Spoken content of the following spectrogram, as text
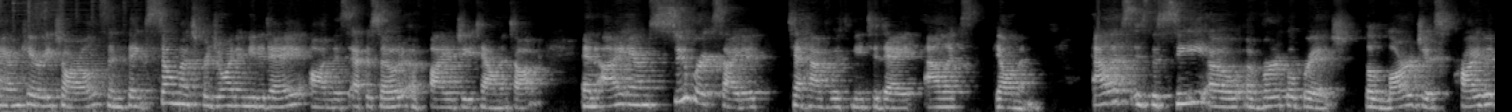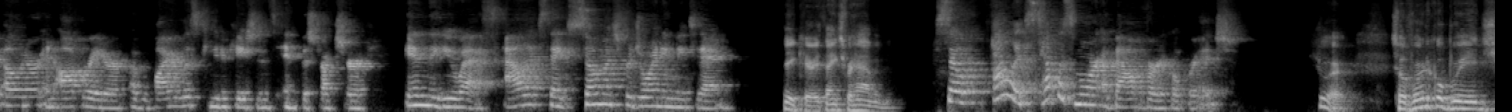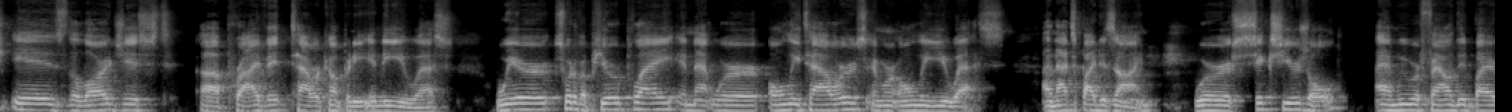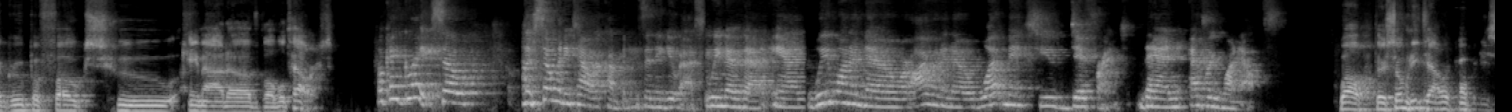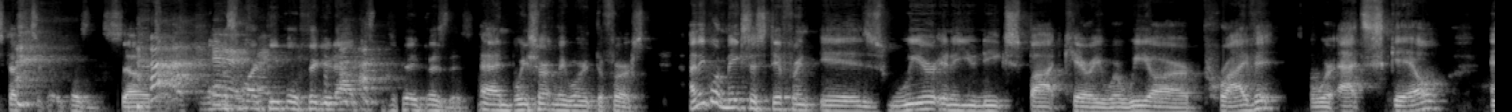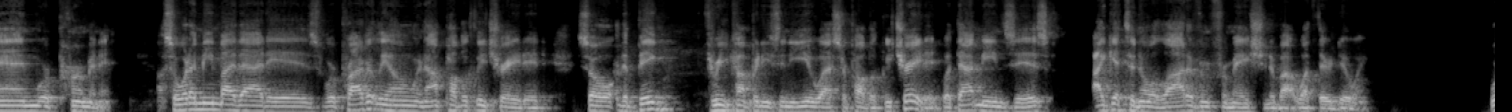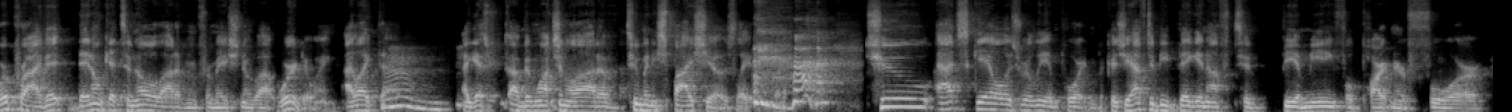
Hi, I'm Carrie Charles, and thanks so much for joining me today on this episode of 5G Talent Talk. And I am super excited to have with me today Alex Gellman. Alex is the CEO of Vertical Bridge, the largest private owner and operator of wireless communications infrastructure in the US. Alex, thanks so much for joining me today. Hey, Carrie, thanks for having me. So, Alex, tell us more about Vertical Bridge. Sure. So, Vertical Bridge is the largest uh, private tower company in the US. We're sort of a pure play in that we're only towers and we're only US. And that's by design. We're six years old and we were founded by a group of folks who came out of Global Towers. Okay, great. So, there's so many tower companies in the US. We know that. And we want to know, or I want to know, what makes you different than everyone else? Well, there's so many tower companies because it's a great business. So a lot of smart people figured out this is a great business. And we certainly weren't the first. I think what makes us different is we're in a unique spot, Carrie, where we are private, we're at scale, and we're permanent. So, what I mean by that is we're privately owned, we're not publicly traded. So, the big three companies in the US are publicly traded. What that means is I get to know a lot of information about what they're doing. We're private. They don't get to know a lot of information about what we're doing. I like that. Mm. I guess I've been watching a lot of too many spy shows lately. Two, at scale is really important because you have to be big enough to be a meaningful partner for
